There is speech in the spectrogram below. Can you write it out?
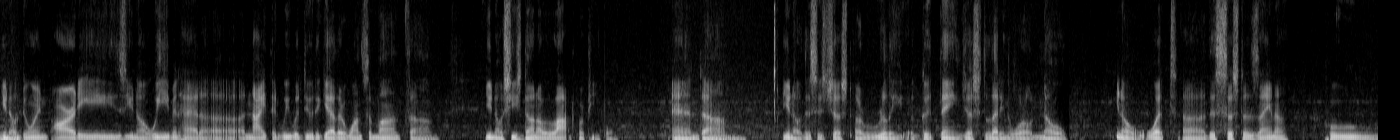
you know, doing parties. You know, we even had a, a, a, night that we would do together once a month. Um, you know, she's done a lot for people. And, um, you know, this is just a really a good thing, just letting the world know, you know, what uh, this sister Zana, who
